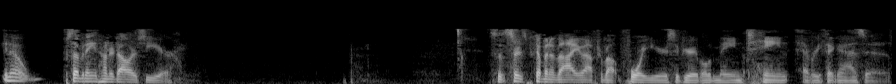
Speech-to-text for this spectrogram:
you know, seven, eight hundred dollars a year. So it starts becoming a value after about four years if you're able to maintain everything as is.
